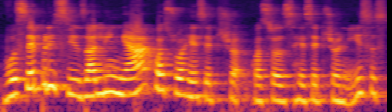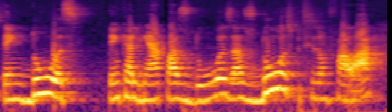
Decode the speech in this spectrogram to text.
você precisa alinhar com, a sua recepcion... com as suas recepcionistas, tem duas, tem que alinhar com as duas, as duas precisam falar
